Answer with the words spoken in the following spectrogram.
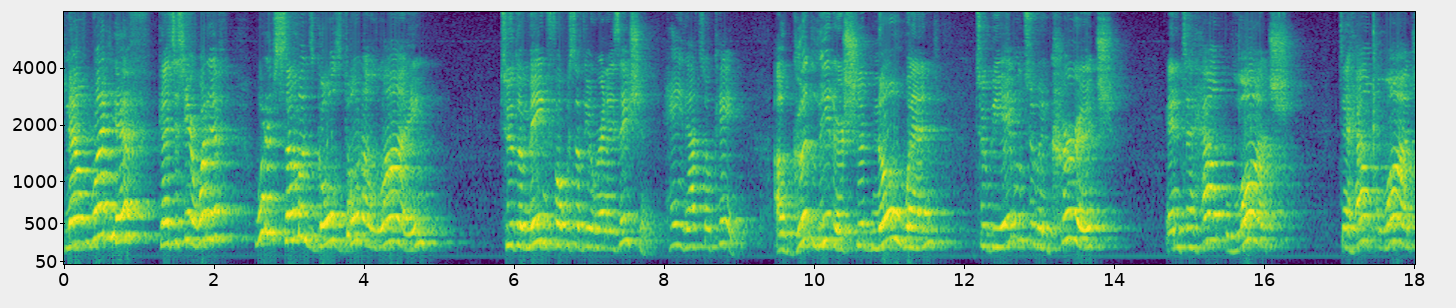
Now, what if, guys, just here, what if, what if someone's goals don't align to the main focus of the organization? Hey, that's okay. A good leader should know when to be able to encourage and to help launch, to help launch,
